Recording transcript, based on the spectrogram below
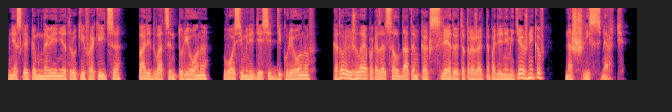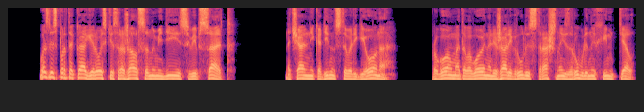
В несколько мгновений от руки фракийца пали два центуриона, восемь или десять декурионов, которые, желая показать солдатам, как следует отражать нападения мятежников, нашли смерть. Возле Спартака геройски сражался нумидиец Випсальт, начальник одиннадцатого легиона. Кругом этого воина лежали груды страшно изрубленных им тел.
